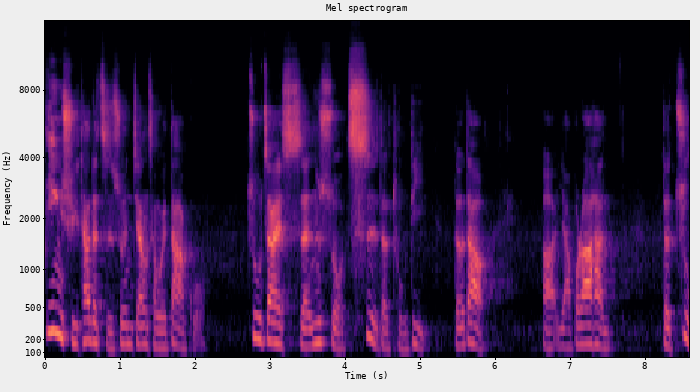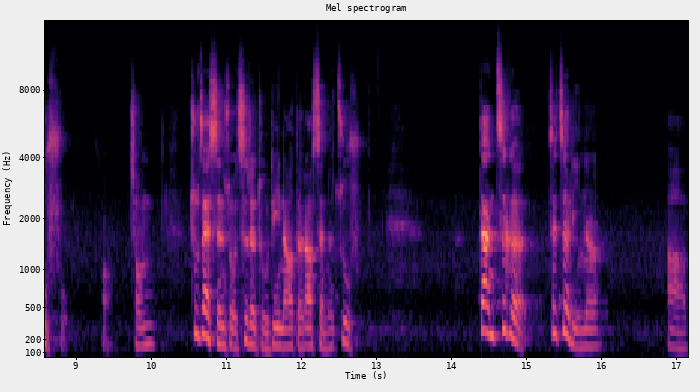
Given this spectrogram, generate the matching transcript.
应许他的子孙将成为大国，住在神所赐的土地，得到啊亚伯拉罕的祝福哦，从住在神所赐的土地，然后得到神的祝福。但这个在这里呢，啊，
